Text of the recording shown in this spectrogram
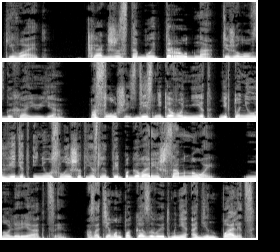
Кивает. «Как же с тобой трудно!» Тяжело вздыхаю я. «Послушай, здесь никого нет, никто не увидит и не услышит, если ты поговоришь со мной». Ноль реакции. А затем он показывает мне один палец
